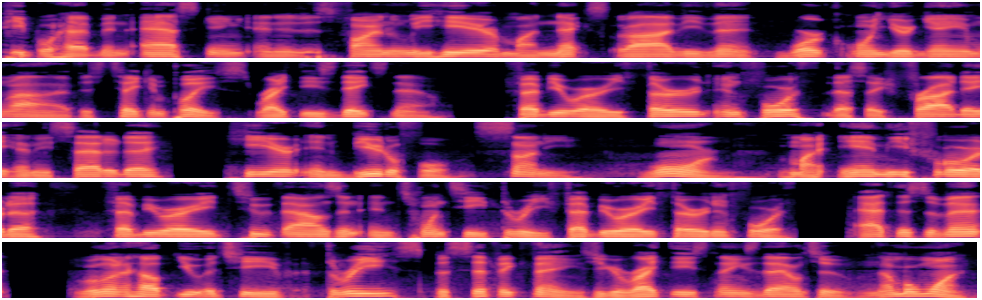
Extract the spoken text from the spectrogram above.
People have been asking, and it is finally here. My next live event, Work on Your Game Live, is taking place. Write these dates down. February 3rd and 4th, that's a Friday and a Saturday, here in beautiful, sunny, warm Miami, Florida, February 2023, February 3rd and 4th. At this event, we're going to help you achieve three specific things. You can write these things down too. Number one,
